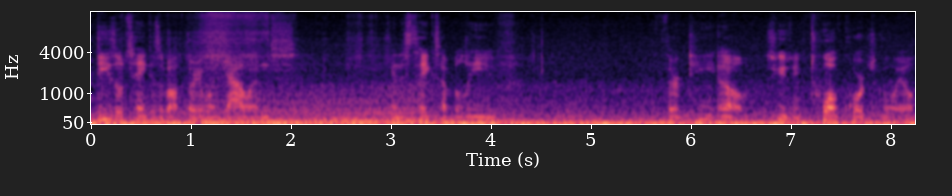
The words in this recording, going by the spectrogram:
diesel tank is about 31 gallons. And this takes, I believe, 13, oh, excuse me, 12 quarts of oil.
